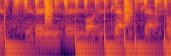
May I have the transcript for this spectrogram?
Deep Space Podcast.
